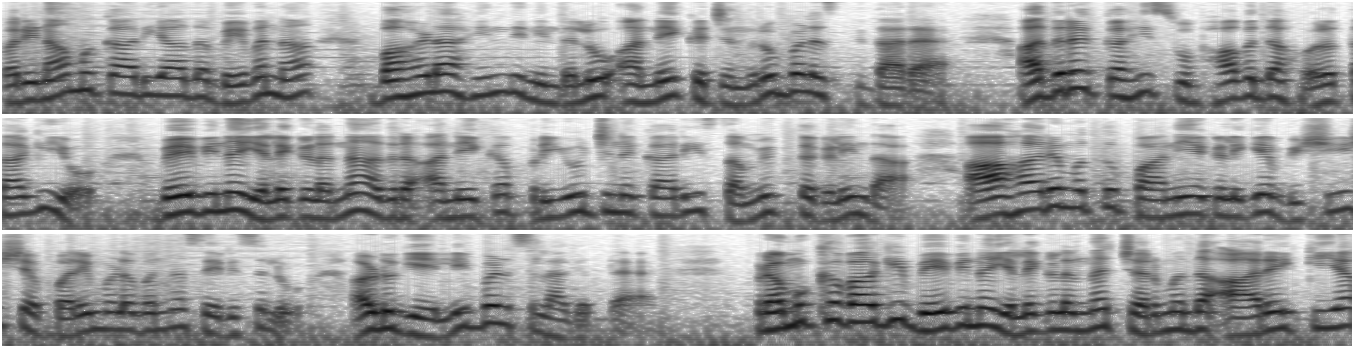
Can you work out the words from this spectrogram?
ಪರಿಣಾಮಕಾರಿಯಾದ ಬೇವನ್ನ ಬಹಳ ಹಿಂದಿನಿಂದಲೂ ಅನೇಕ ಜನರು ಬಳಸ್ತಿದ್ದಾರೆ. ಅದರ ಕಹಿ ಸ್ವಭಾವದ ಹೊರತಾಗಿಯೂ, ಬೇವಿನ ಎಲೆಗಳನ್ನು ಅದರ ಅನೇಕ ಪ್ರಯೋಜನಕಾರಿ ಸಂಯುಕ್ತಗಳಿಂದ ಆಹಾರ ಮತ್ತು ಪಾನೀಯಗಳಿಗೆ ವಿಶೇಷ ಪರಿಮಳವನ್ನು ಸೇರಿಸಲು ಅಡುಗೆಯಲ್ಲಿ ಬಳಸಲಾಗುತ್ತೆ. ಪ್ರಮುಖವಾಗಿ ಬೇವಿನ ಎಲೆಗಳನ್ನು ಚರ್ಮದ ಆರೈಕೆಯ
